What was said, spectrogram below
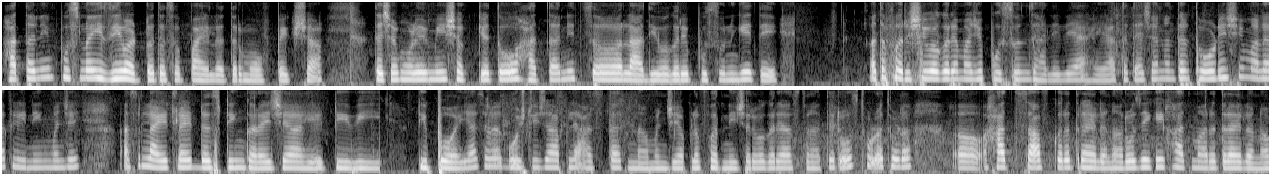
हाताने पुसणं इझी वाटतं तसं पाहिलं तर मोफपेक्षा. त्याच्यामुळे मी शक्यतो हातानेच लादी वगैरे पुसून घेते. आता फरशी वगैरे माझी पुसून झालेली आहे. आता त्याच्यानंतर थोडीशी मला क्लिनिंग म्हणजे असं लाइट लाइट डस्टिंग करायची आहे टी व्ही टिपॉय या सगळ्या गोष्टी ज्या आपल्या असतात ना म्हणजे आपलं फर्निचर वगैरे असतं ना ते रोज थोडं थोडं हात साफ करत राहिलं ना रोज एक एक हात मारत राहिलं ना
